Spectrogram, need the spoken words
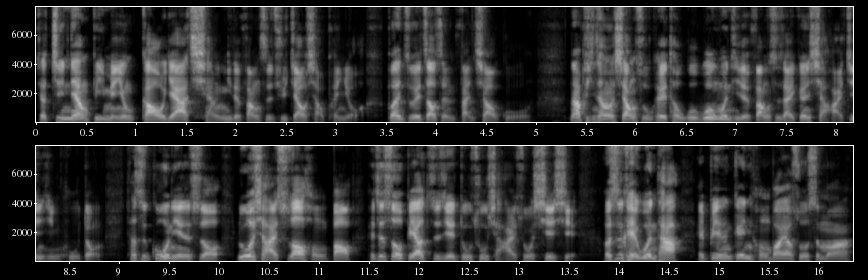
要尽量避免用高压强硬的方式去教小朋友，不然只会造成反效果。那平常的相处可以透过问问题的方式来跟小孩进行互动，像是过年的时候，如果小孩收到红包，诶，这时候不要直接督促小孩说谢谢，而是可以问他，诶，别人给你红包要说什么啊？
